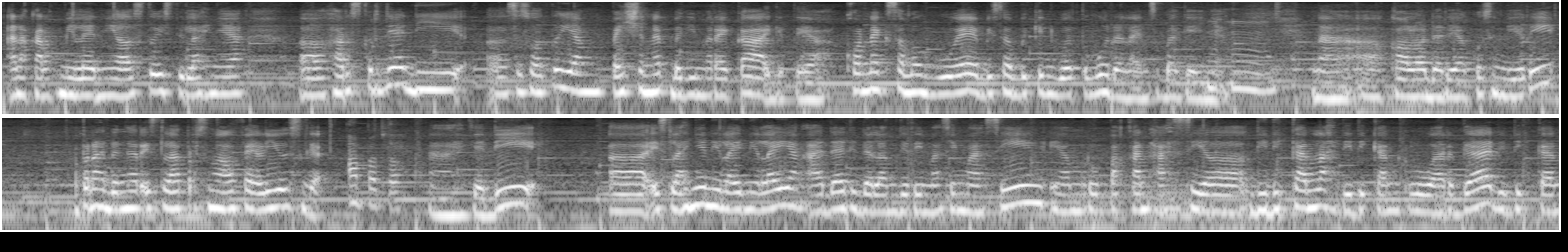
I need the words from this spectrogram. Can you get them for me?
anak-anak millennials itu istilahnya uh, harus kerja di uh, sesuatu yang passionate bagi mereka gitu ya, connect sama gue, bisa bikin gue tumbuh dan lain sebagainya. Mm -hmm. Nah uh, kalau dari aku sendiri pernah dengar istilah personal values nggak? Apa tuh? Nah jadi uh, istilahnya nilai-nilai yang ada di dalam diri masing-masing yang merupakan hasil didikan lah, didikan keluarga, didikan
